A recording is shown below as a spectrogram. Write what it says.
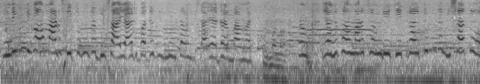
Mending di kalau Marus itu minta bisa ya daripada minta bisa ya dalam banget. Di mana? Yang yang kalau Marus yang di Citra itu minta bisa tuh.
